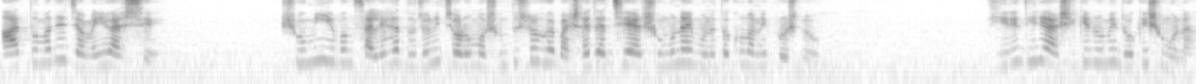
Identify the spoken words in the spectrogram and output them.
আর তোমাদের জামাইও আসছে। সুমি এবং সালেহা দুজনই চরম অসন্তুষ্ট হয়ে বাসায় যাচ্ছে আর সুমনায় মনে তখন অনেক প্রশ্ন। ধীরে ধীরে আশিকের রুমে ঢোকে সুমনা।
